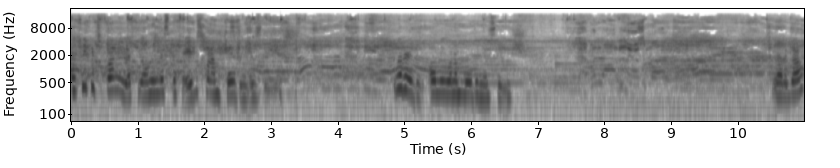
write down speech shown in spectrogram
I think it's funny that he only misbehaves when I'm holding his leash. Literally, only when I'm holding his leash. You gotta go?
